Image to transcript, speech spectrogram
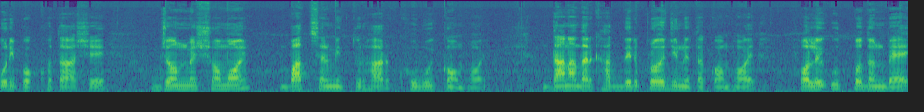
পরিপক্কতা আসে, জন্মের সময় বাচ্চার মৃত্যুর হার খুবই কম হয়, দানাদার খাদ্যের প্রয়োজনীয়তা কম হয়, ফলে উৎপাদন ব্যয়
